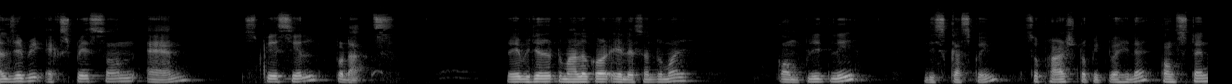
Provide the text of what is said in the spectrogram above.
algebraic expression and special products এই ভিডিঅ'টোত তোমালোকৰ এই লেচনটো মই কমপ্লিটলি ডিছকাছ কৰিম। চ' ফাৰ্ষ্ট টপিকটো আহিলে constant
